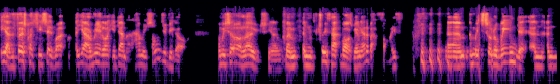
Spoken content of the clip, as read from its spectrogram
yeah, the first question he said, "Well, yeah, I really like your demo. How many songs have you got?" And we said, "Oh, loads." You know, and, and truth was, we only had about five um, and we sort of winged it. And and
